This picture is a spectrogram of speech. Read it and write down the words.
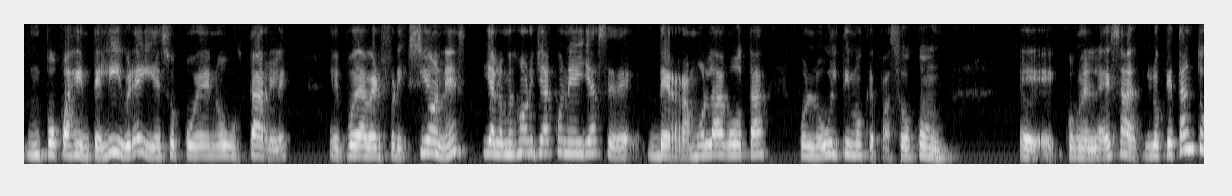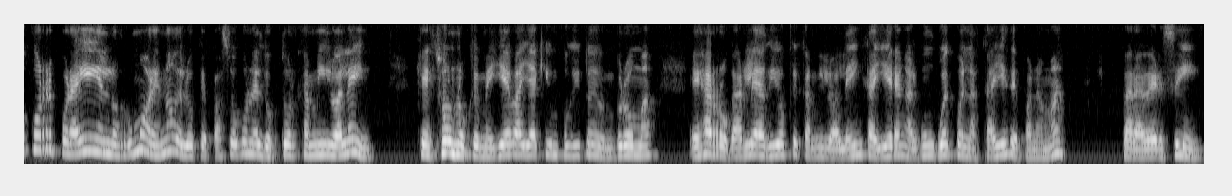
un poco agente libre y eso puede no gustarle, eh, puede haber fricciones y a lo mejor ya con ella se derramó la gota con lo último que pasó con, eh, con esa, lo que tanto corre por ahí en los rumores, ¿no? De lo que pasó con el doctor Camilo Alain, que eso es lo que me lleva ya aquí un poquito en broma, es a rogarle a Dios que Camilo Alain cayera en algún hueco en las calles de Panamá para ver si,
